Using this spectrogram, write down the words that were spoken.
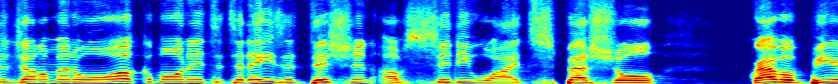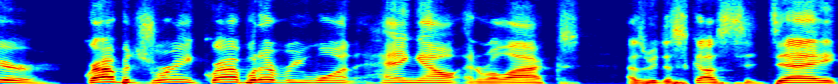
ladies and gentlemen. Welcome on into today's edition of Citywide Special. Grab a beer, grab a drink, grab whatever you want, hang out and relax as we discuss today,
